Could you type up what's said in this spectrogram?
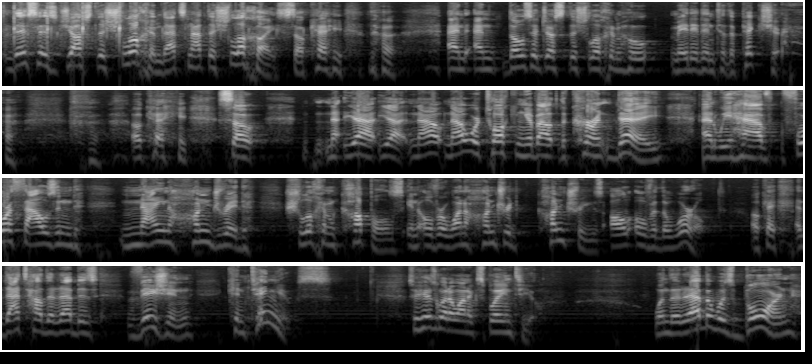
This is just the shluchim. That's not the shluchos, okay? and, and those are just the shluchim who made it into the picture. okay, so yeah, yeah. Now, now we're talking about the current day, and we have 4,900 shluchim couples in over 100 countries all over the world. Okay, and that's how the Rebbe's vision continues. So here's what I want to explain to you. When the Rebbe was born,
